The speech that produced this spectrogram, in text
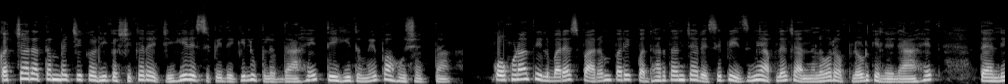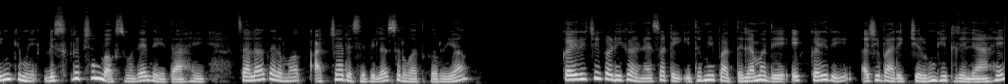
कच्च्या रतांब्याची कढी कशी करायची ही रेसिपी देखील उपलब्ध आहे तेही तुम्ही पाहू शकता. कोकणातील बऱ्याच पारंपरिक पदार्थांच्या रेसिपीज मी आपल्या चॅनलवर अपलोड केलेल्या आहेत. त्या लिंक मी डिस्क्रिप्शन बॉक्समध्ये देत आहे. चला तर मग आजच्या रेसिपीला सुरुवात करूया. कैरीची कढी करण्यासाठी इथं मी पातेल्यामध्ये एक कैरी अशी बारीक चिरून घेतलेली आहे.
